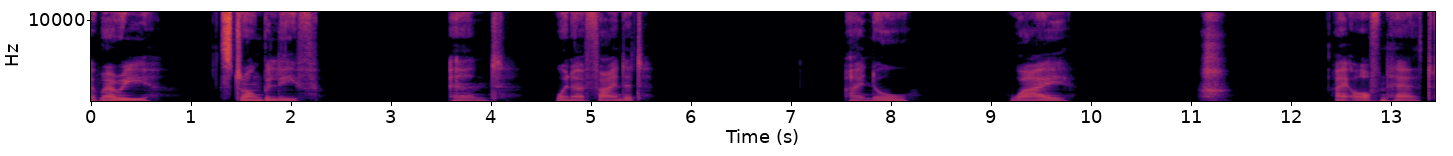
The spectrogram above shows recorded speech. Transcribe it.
a very strong belief and when I find it I know why I often had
